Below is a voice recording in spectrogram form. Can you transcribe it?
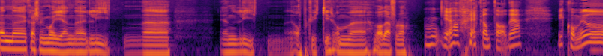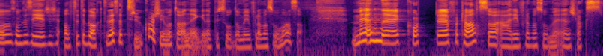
men eh, kanskje vi må gi en eh, liten, eh, en liten oppkvikker om hva det er for noe. Mhm, Ja, jeg kan ta det. Vi kommer jo, som du sier, alltid tilbake til det, så jeg tror kanskje vi må ta en egen episode om inflammasomet. altså. Men kort fortalt så er inflammasomet en slags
